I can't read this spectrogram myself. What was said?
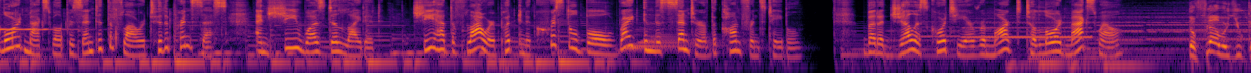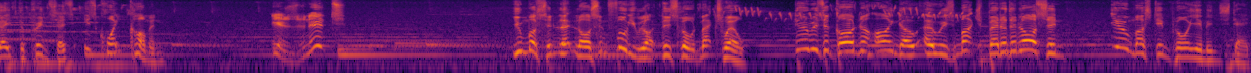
Lord Maxwell presented the flower to the princess, and she was delighted. She had the flower put in a crystal bowl right in the center of the conference table. But a jealous courtier remarked to Lord Maxwell, The flower you gave the princess is quite common. Isn't it? You mustn't let Larsen fool you like this, Lord Maxwell. There is a gardener I know who is much better than Larsen. You must employ him instead.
